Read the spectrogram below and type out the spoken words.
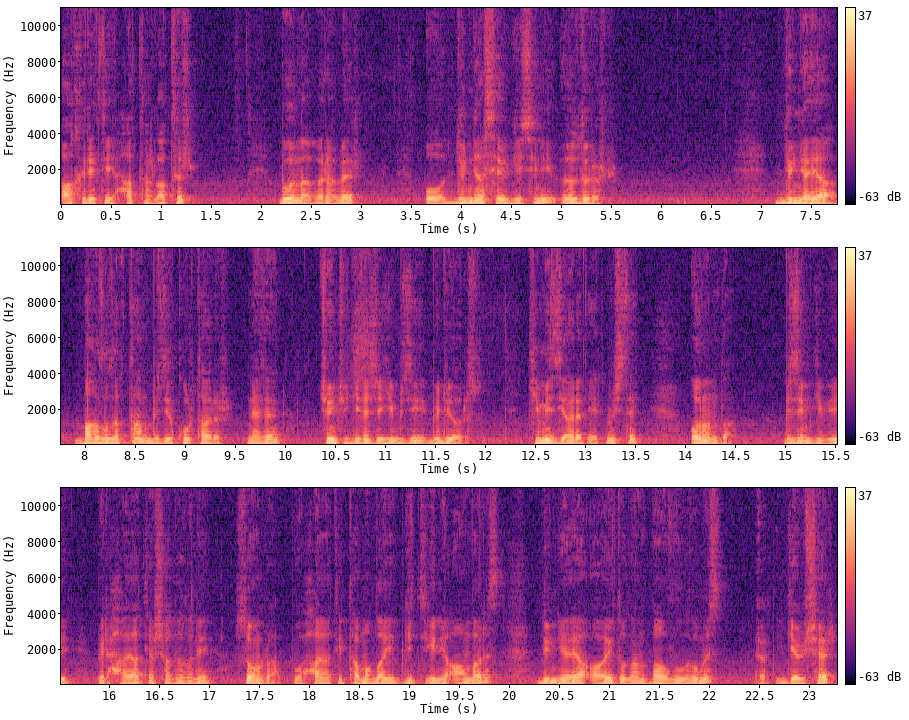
ahireti hatırlatır. Bununla beraber o dünya sevgisini öldürür. Dünyaya bağlılıktan bizi kurtarır. Neden? Çünkü gideceğimizi biliyoruz. Kimi ziyaret etmişsek onun da bizim gibi bir hayat yaşadığını, sonra bu hayatı tamamlayıp gittiğini anlarız. Dünyaya ait olan bağlılığımız evet, gevşer,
